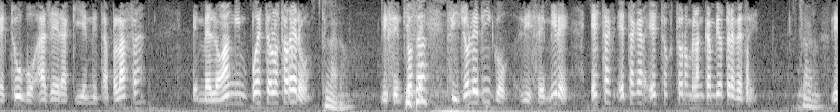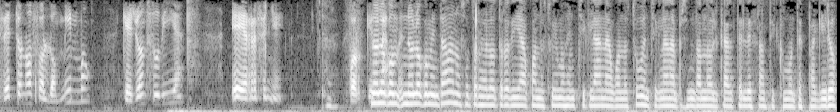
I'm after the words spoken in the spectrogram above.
estuvo ayer aquí en esta plaza me lo han impuesto los toreros. Claro. Dice, entonces, si yo le digo, dice, mire, esta, esta, estos toros me lo han cambiado tres veces. Claro. Dice, estos no son los mismos que yo en su día eh, reseñé. Claro. Porque, no, lo, no lo comentaba nosotros el otro día cuando estuvimos en Chiclana, cuando estuvo en Chiclana presentando el cartel de Francisco Montes Paquiro,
